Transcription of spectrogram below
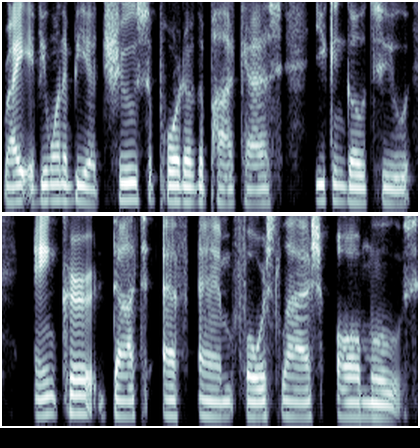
Right? If you want to be a true supporter of the podcast, you can go to anchor.fm forward slash all moves.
